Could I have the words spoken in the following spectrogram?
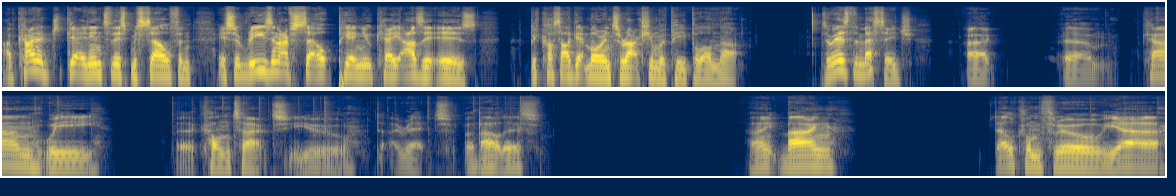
I'm kind of getting into this myself, and it's a reason I've set up PNUK as it is because I'll get more interaction with people on that. So here's the message: uh, um, Can we uh, contact you direct about this? Right, bang. They'll come through. Yeah.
